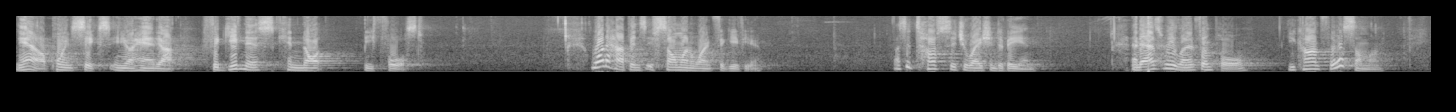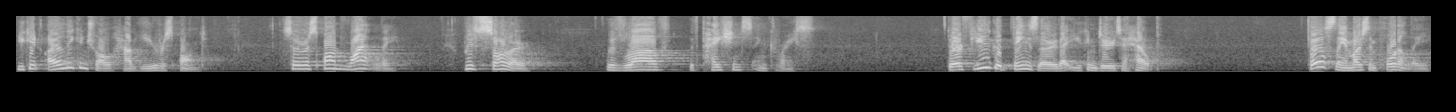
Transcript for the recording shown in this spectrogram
Now, point six in your handout forgiveness cannot be forced. What happens if someone won't forgive you? That's a tough situation to be in. And as we learn from Paul, you can't force someone. You can only control how you respond. So respond rightly, with sorrow, with love, with patience and grace. There are a few good things, though, that you can do to help. Firstly, and most importantly,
